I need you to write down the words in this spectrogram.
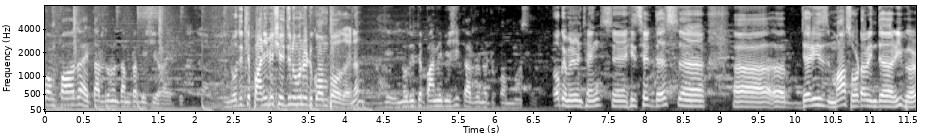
কম পাওয়া যায় তার জন্য দামটা বেশি হয় আর কি। নদীতে পানি বেশি এই জন্য মনে একটু কম পাওয়া যায় না যে নদীতে পানি বেশি তার জন্য একটু কম মাছ হয়। Okay, many thanks. Uh, he said this. Uh, uh, uh, there is mass water in the river.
